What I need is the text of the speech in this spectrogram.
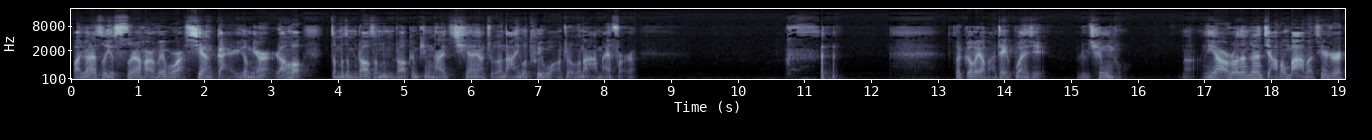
把原来自己私人号的微博现改一个名儿，然后怎么怎么着，怎么怎么着，跟平台签呀，这那你给我推广，这个那买粉儿啊。所以各位要把这个关系捋清楚，啊，你要是说能跟甲方爸爸其实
